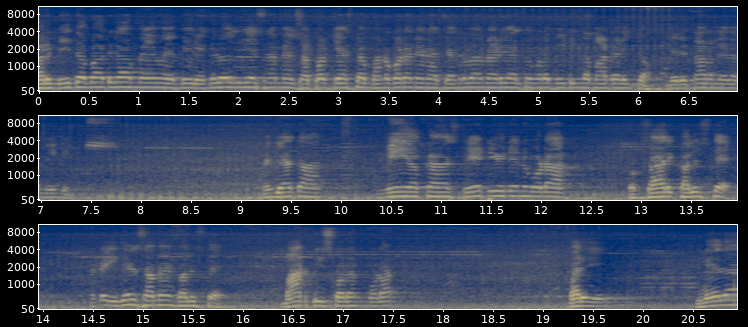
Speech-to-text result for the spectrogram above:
మరి మీతో పాటుగా మేము మీరు ఎన్ని రోజులు చేసినా మేము సపోర్ట్ చేస్తాం. మొన్న కూడా నేను ఆ చంద్రబాబు నాయుడు గారితో కూడా మీటింగ్లో మాట్లాడించాం. మీరు విన్నారా లేదా మీటింగ్ చేత మీ యొక్క స్టేట్ యూనియన్ కూడా ఒకసారి కలిస్తే అంటే ఇదే సమయం కలిస్తే మాట తీసుకోవడానికి కూడా మరి లేదా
